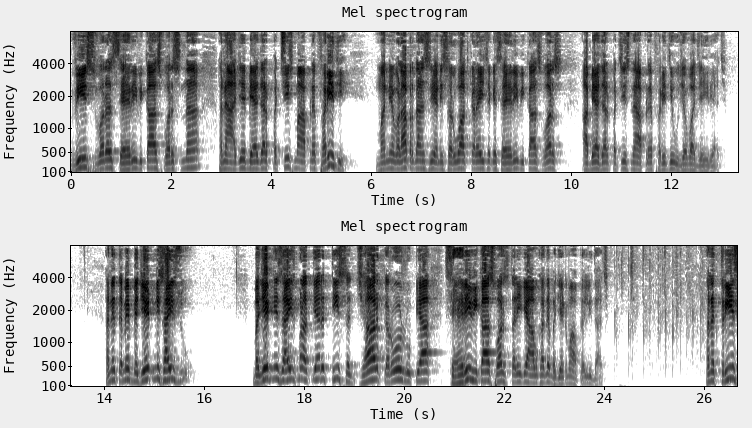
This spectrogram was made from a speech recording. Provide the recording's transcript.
વીસ વર્ષ શહેરી વિકાસ વર્ષના અને આજે બે હજાર પચીસમાં આપણે ફરીથી માન્ય વડાપ્રધાનશ્રી એની શરૂઆત કરાઈ છે કે શહેરી વિકાસ વર્ષ આ બે હજાર પચીસને આપણે ફરીથી ઉજવવા જઈ રહ્યા છે. અને તમે બજેટની સાઇઝ જુઓ. બજેટની સાઇઝ પણ અત્યારે ત્રીસ હજાર કરોડ રૂપિયા શહેરી વિકાસ વર્ષ તરીકે આ વખતે બજેટમાં આપણે લીધા છે. અને ત્રીસ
